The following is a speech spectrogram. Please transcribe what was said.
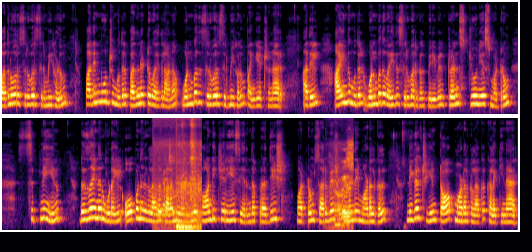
பதினோரு சிறுவர் சிறுமிகளும் பதிமூன்று முதல் பதினெட்டு வயதிலான ஒன்பது சிறுவர் சிறுமிகளும் பங்கேற்றனர். அதில் ஐந்து முதல் ஒன்பது வயது சிறுவர்கள் பிரிவில் ட்ரெண்ட்ஸ் ஜூனியர்ஸ் மற்றும் சிட்னியின் டிசைனர் உடையில் ஓபனர்களாக களமிறங்கிய பாண்டிச்சேரியை சேர்ந்த பிரதீஷ் மற்றும் சர்வேஷ் குழந்தை மாடல்கள் நிகழ்ச்சியின் டாப் மாடல்களாக கலக்கினர்.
